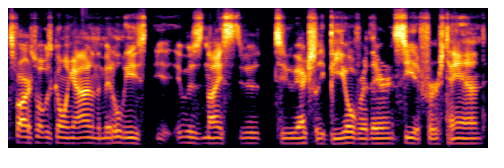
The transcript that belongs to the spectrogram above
as far as what was going on in the middle east it, was nice to, to actually be over there and see it firsthand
